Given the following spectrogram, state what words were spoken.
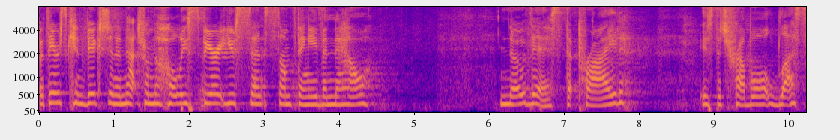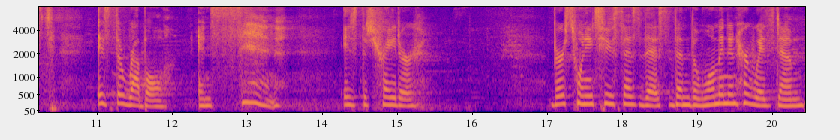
But there's conviction, and that's from the Holy Spirit. You sense something even now. Know this that pride is the trouble, lust is the rebel, and sin is the traitor. Verse 22 says this Then the woman in her wisdom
